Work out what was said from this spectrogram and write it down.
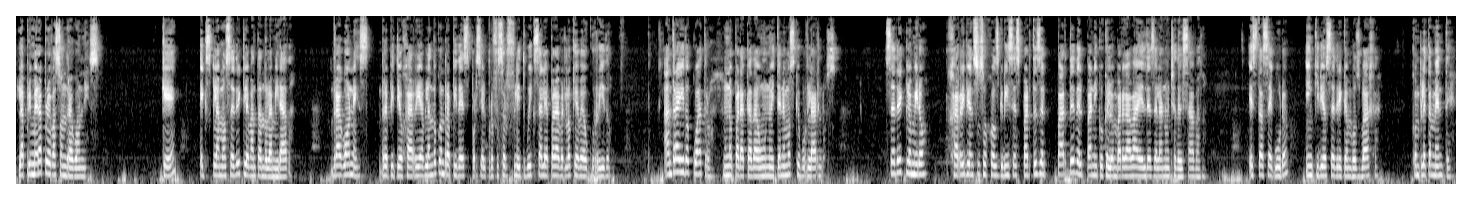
La primera prueba son dragones. ¿Qué? exclamó Cedric levantando la mirada. Dragones, repitió Harry, hablando con rapidez por si el profesor Flitwick salía para ver lo que había ocurrido. Han traído cuatro, uno para cada uno, y tenemos que burlarlos. Cedric lo miró. Harry vio en sus ojos grises partes del, parte del pánico que lo embargaba a él desde la noche del sábado. ¿Estás seguro? inquirió Cedric en voz baja. Completamente,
